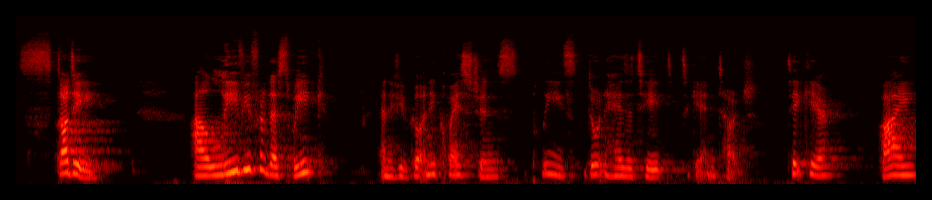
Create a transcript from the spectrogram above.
study. I'll leave you for this week. And if you've got any questions, please don't hesitate to get in touch. Take care. Bye.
